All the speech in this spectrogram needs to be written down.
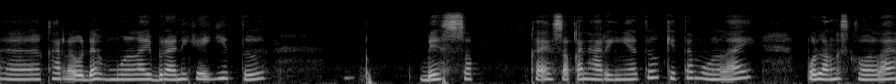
Uh, karena udah mulai berani kayak gitu besok keesokan harinya tuh kita mulai pulang sekolah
